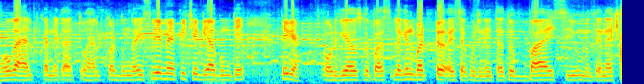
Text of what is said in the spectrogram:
होगा हेल्प करने का तो हेल्प कर दूँगा, इसलिए मैं पीछे गया घूम के, ठीक है, और गया उसके पास, लेकिन बट ऐसा कुछ नहीं था तो बाय सी यू मिलते नेक्स्ट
